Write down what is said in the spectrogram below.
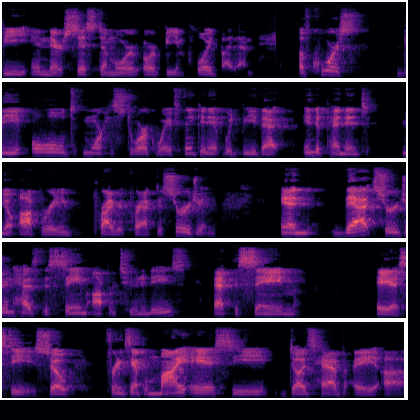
be in their system or or be employed by them. Of course, the old more historic way of thinking it would be that independent, you know, operating private practice surgeon. And that surgeon has the same opportunities at the same ASC. So for example, my ASC does have a uh,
